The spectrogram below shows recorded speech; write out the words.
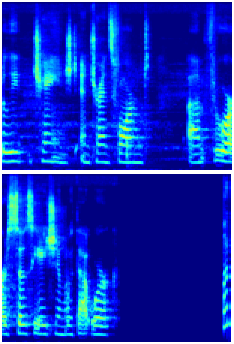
really changed and transformed um, through our association with that work. One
